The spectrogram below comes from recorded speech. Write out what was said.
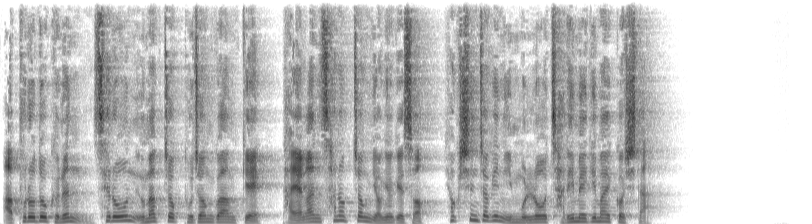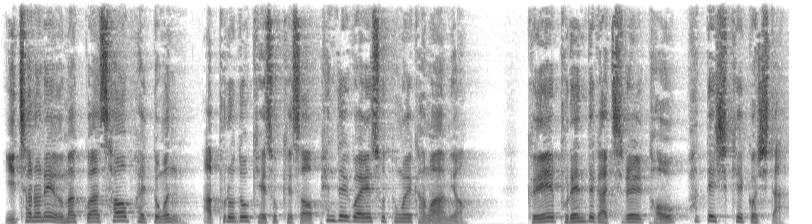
앞으로도 그는 새로운 음악적 도전과 함께 다양한 산업적 영역에서 혁신적인 인물로 자리매김할 것이다. 이찬원의 음악과 사업 활동은 앞으로도 계속해서 팬들과의 소통을 강화하며 그의 브랜드 가치를 더욱 확대시킬 것이다.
